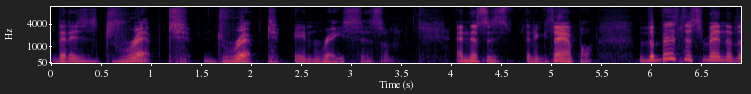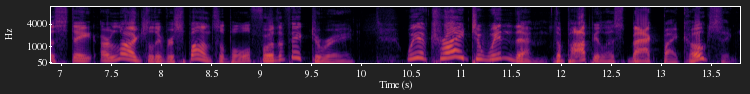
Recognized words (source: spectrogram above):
that is dripped, dripped in racism. And this is an example. The businessmen of the state are largely responsible for the victory. We have tried to win them, the populace, back by coaxing.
